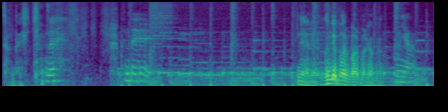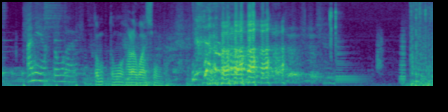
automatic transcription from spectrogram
장난이죠. 네. 근데 네네. 근데 말, 말, 말해봐요. 뭐냐? 아니에요. 넘어가요. 넘, 넘어가라고 하십니다.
